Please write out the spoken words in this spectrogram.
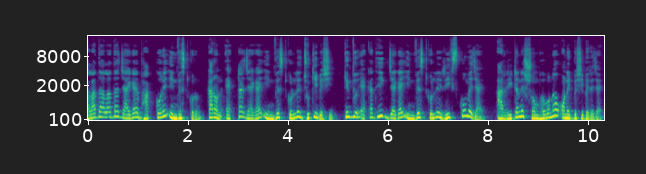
আলাদা আলাদা জায়গায় ভাগ করে ইনভেস্ট করুন। কারণ একটা জায়গায় ইনভেস্ট করলে ঝুঁকি বেশি, কিন্তু একাধিক জায়গায় ইনভেস্ট করলে রিস্ক কমে যায়। আর রিটার্নের সম্ভাবনাও অনেক বেশি বেড়ে যায়।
